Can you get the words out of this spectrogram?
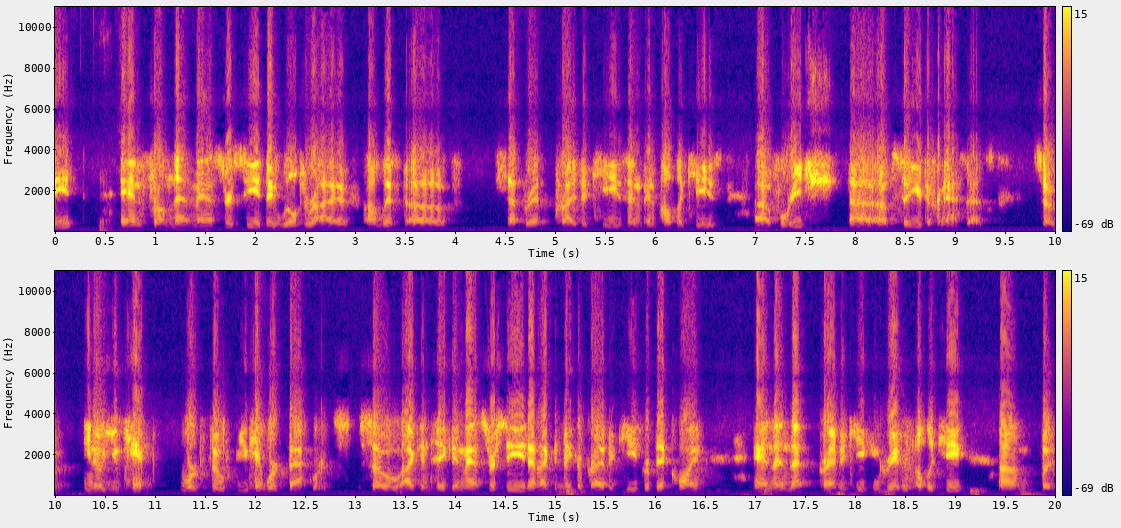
seed, and from that master seed, they will derive a list of separate private keys and, and public keys uh, for each uh, of say your different assets. So you know you can't work the you can't work backwards. So I can take a master seed and I can make a private key for Bitcoin, and then that private key can create a public key. Um, but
